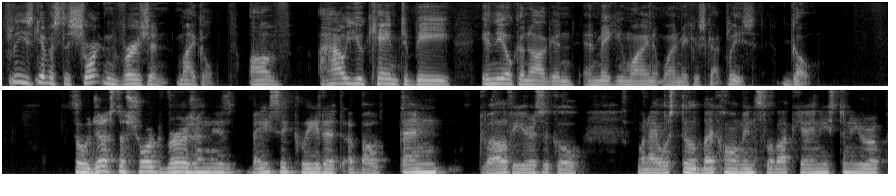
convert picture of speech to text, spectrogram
please give us the shortened version, Michael, of how you came to be in the Okanagan and making wine at Winemaker's Cut. Please go. So, just a short version is basically that about 10, 12 years ago, when I was still back home in Slovakia in Eastern Europe,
